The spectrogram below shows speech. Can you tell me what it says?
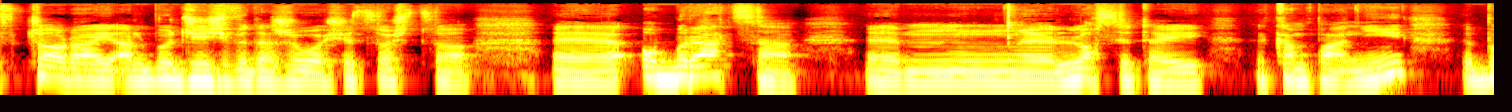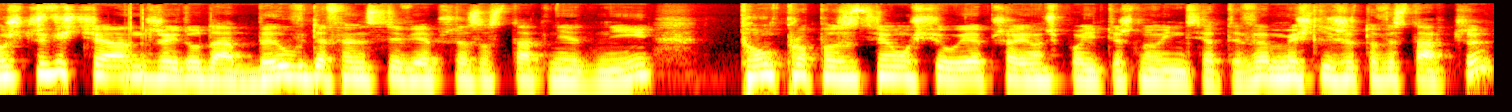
wczoraj albo dziś wydarzyło się coś, co e, obraca losy tej kampanii? Bo rzeczywiście Andrzej Duda był w defensywie przez ostatnie dni. Tą propozycją usiłuje przejąć polityczną inicjatywę. Myśli, że to wystarczy?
